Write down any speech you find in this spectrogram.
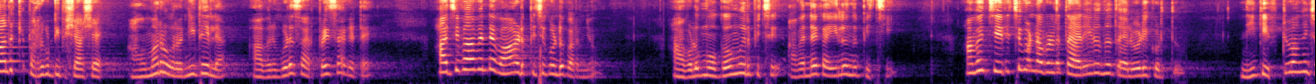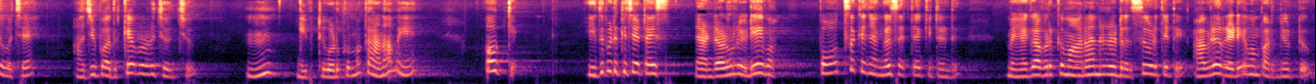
പതുക്കെ പറകുട്ടി പിശാശേ. അവന്മാർ ഉറങ്ങിയിട്ടില്ല. അവനും കൂടെ സർപ്രൈസ് ആകട്ടെ. അജിവാവിന്റെ വാ അടുപ്പിച്ചുകൊണ്ട് പറഞ്ഞു. അവൾ മുഖവും വീർപ്പിച്ച് അവന്റെ കയ്യിലൊന്ന് പിച്ചി. അവൻ ചിരിച്ചുകൊണ്ട് അവളുടെ തലയിലൊന്ന് തലോടി കൊടുത്തു. നീ ഗിഫ്റ്റ് വാങ്ങി ചോദിച്ചേ? അജി പതുക്കെ അവളോട് ചോദിച്ചു. "ഉം, ഗിഫ്റ്റ് കൊടുക്കുമ്പോൾ കാണാമേ. ഓക്കെ ഇത് പിടിക്ക് ചേട്ടായിസ്. രണ്ടാളും റെഡിയായി വാ. ബോക്സൊക്കെ ഞങ്ങൾ സെറ്റാക്കിയിട്ടുണ്ട് മേഘ അവർക്ക് മാറാനുള്ള ഡ്രസ്സ് കൊടുത്തിട്ട് അവരെ റെഡിയാവാൻ പറഞ്ഞു വിട്ടു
